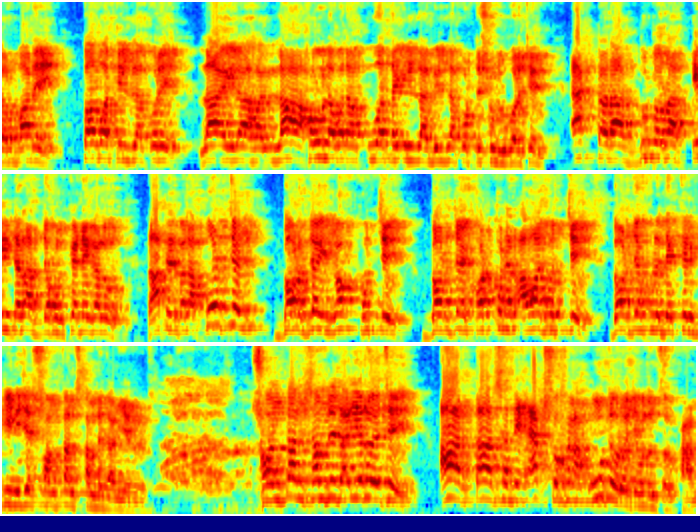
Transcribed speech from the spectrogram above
দরবারে তবা তিল্লা করে ইল্লা বিল্লাহ পড়তে শুরু করেছেন। একটা রাত, দুটো রাত, তিনটা রাত যখন কেটে গেল, রাতের বেলা পড়ছেন, দরজায় নখ হচ্ছে, দরজায় খটখটের আওয়াজ হচ্ছে, দরজা খুলে দেখছেন কি নিজের সন্তান সামনে দাঁড়িয়ে রয়েছে। সন্তান সামনে দাঁড়িয়ে রয়েছে, আর তার সাথে একশোখানা উঁটও রয়েছে বলুন সুবহান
